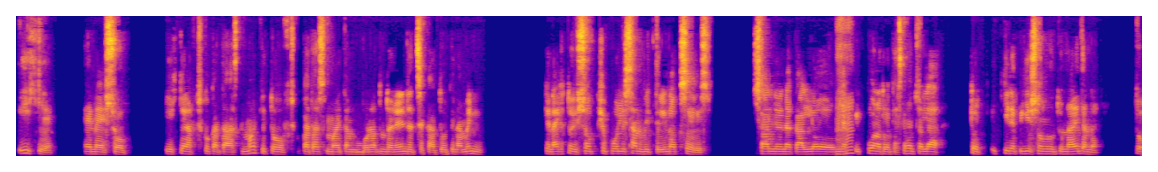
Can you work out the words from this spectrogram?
είχε ένα e-shop και είχε ένα φυσικό κατάστημα και το φυσικό κατάστημα ήταν, μπορεί να ήταν το 90% και να, μην, και να έχει το e-shop πιο πολύ σαν βιτρίνα, ξέρεις. Σαν ένα καλό, μια εικόνα του καταστήματος, αλλά το, κύριε πηγή του να ήταν το,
